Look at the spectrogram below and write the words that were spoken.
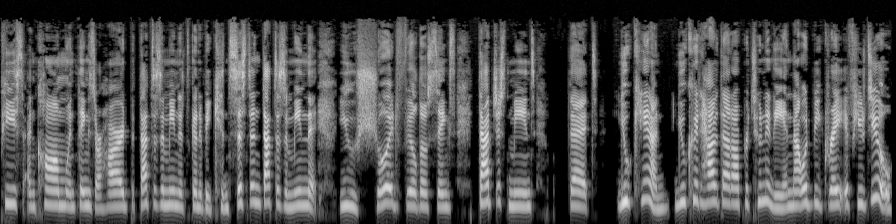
peace and calm when things are hard, but that doesn't mean it's going to be consistent. That doesn't mean that you should feel those things. That just means that you can. You could have that opportunity, and that would be great if you do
